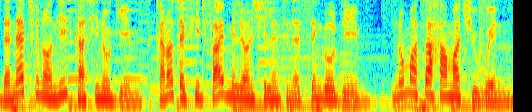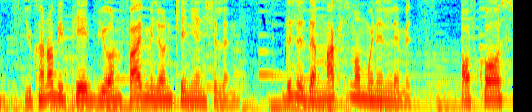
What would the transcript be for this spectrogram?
The net win on these casino games cannot exceed 5 million shillings in a single day. No matter how much you win, you cannot be paid beyond 5 million Kenyan shillings. This is the maximum winning limit. Of course,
